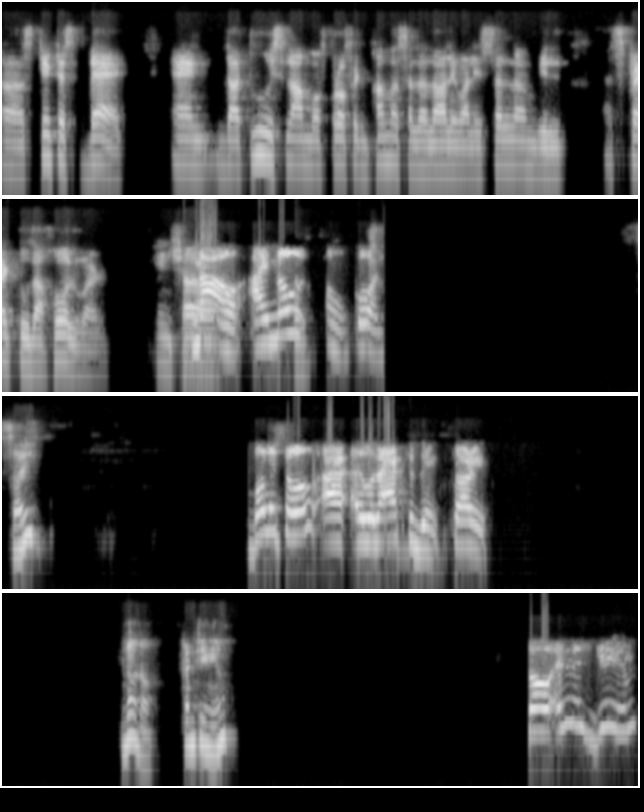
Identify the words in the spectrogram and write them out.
uh, status back, and the true Islam of Prophet Muhammad wasallam will spread to the whole world. Inshallah. Now I know. Oh, go on. Sorry. Bolito, I, it was an accident. Sorry. No, no. Continue. So in this dream,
